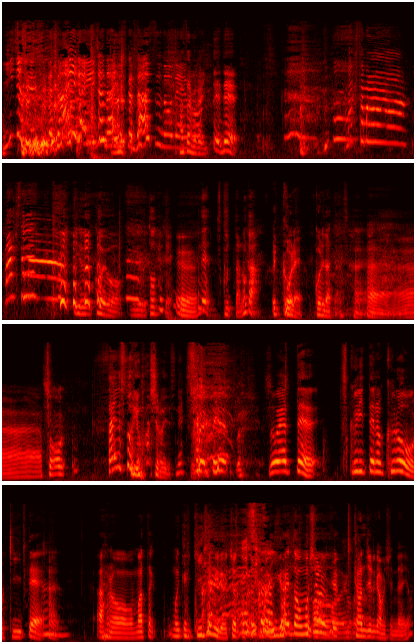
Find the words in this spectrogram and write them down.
いいじゃないですか。誰がいいじゃないですか、出すのね。ハサミが言って、で、マキ様マキ様っていう声をいろいろ取って、うんで、作ったのが、これ。これだったんです。はい。へーそう、サイドストーリー面白いですね。そうやって、そうやって、作り手の苦労を聞いて、はいあの、また、もう一回聞いてみる ちょっと、そしたら意外と面白く感じるかもしれないよ。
